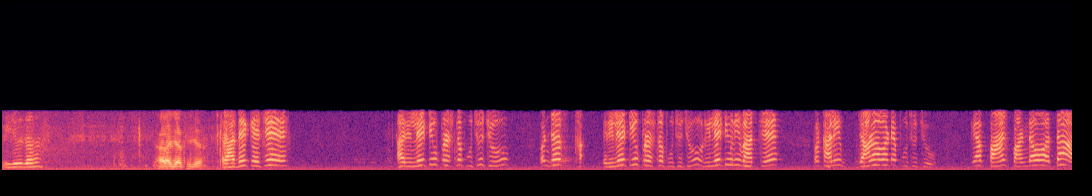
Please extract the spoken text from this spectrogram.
બીજું દાદા આરાજા થઈ જાય રાધે કે છે આ રિલેટિવ પ્રશ્ન પૂછું છું પણ જસ્ટ રિલેટિવ પ્રશ્ન પૂછું છું. રિલેટિવની વાત છે પણ ખાલી જાણવા માટે પૂછું છું કે આ પાંચ પાંડવો હતા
